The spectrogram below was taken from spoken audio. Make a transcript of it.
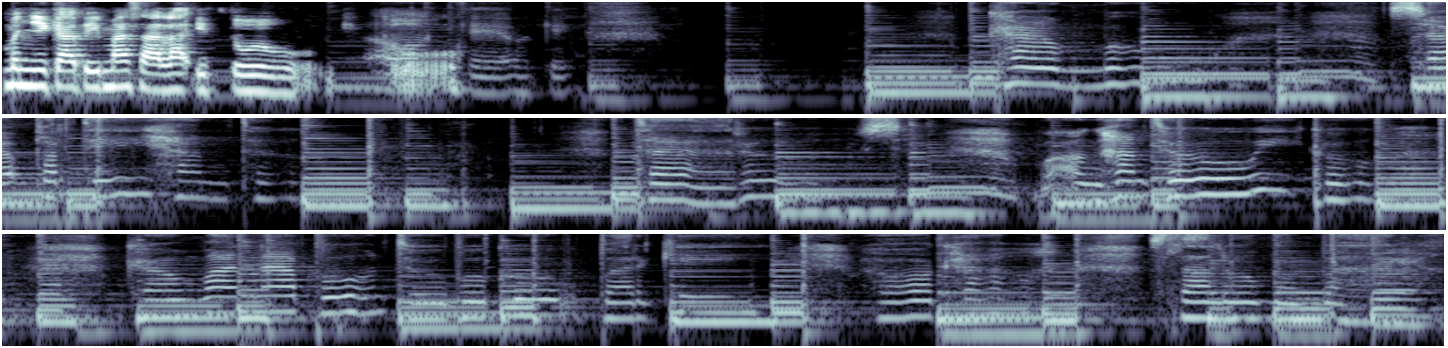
menyikapi masalah itu gitu. Oke, oke. Kamu seperti hantu Terus menghantuiku Ke mana pun tubuhku pergi Oh kau selalu aku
